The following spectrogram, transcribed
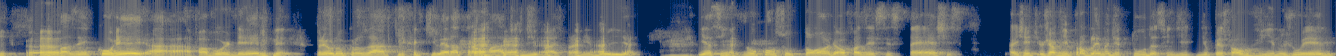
uhum. fazer correr a, a favor dele, né, para eu não cruzar, porque aquilo era traumático demais para mim, doía. E assim, no consultório, ao fazer esses testes, a gente, eu já vi problema de tudo, assim, de, de o pessoal vir no joelho,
